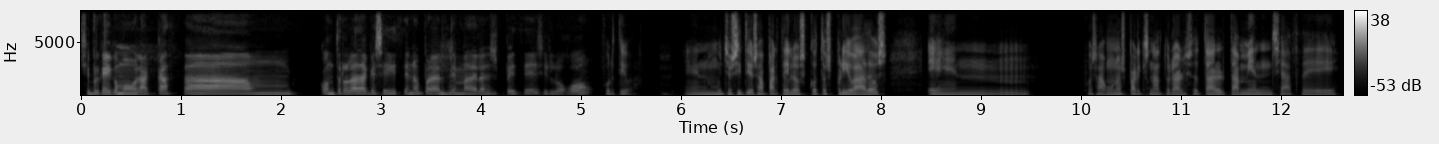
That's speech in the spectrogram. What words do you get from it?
Sí, porque hay como la caza mm, controlada que se dice, ¿no? Para el tema de las especies y luego furtiva. En muchos sitios, aparte de los cotos privados, en pues algunos parques naturales o tal, también se hace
